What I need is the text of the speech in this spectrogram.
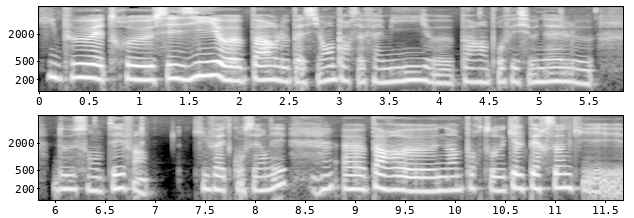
qui peut être saisie euh, par le patient, par sa famille, euh, par un professionnel de santé, enfin qui va être concerné mhm. euh, par euh, n'importe quelle personne qui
